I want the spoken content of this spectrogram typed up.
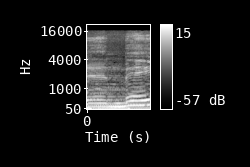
and make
